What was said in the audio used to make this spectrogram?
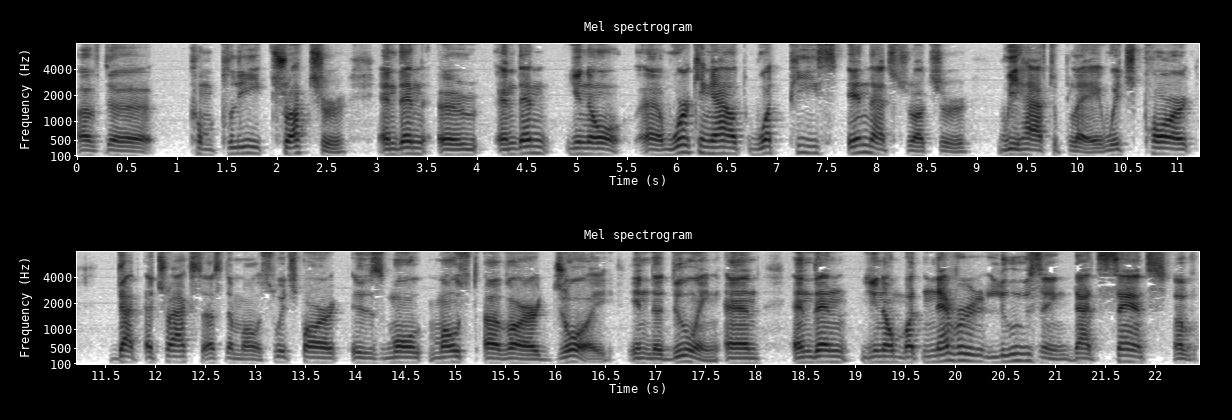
of the complete structure and then uh, and then you know uh, working out what piece in that structure we have to play which part that attracts us the most which part is mo- most of our joy in the doing. And and then you know but never losing that sense of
